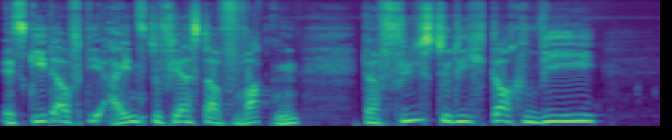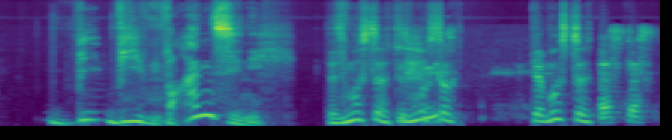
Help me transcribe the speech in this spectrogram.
es geht auf die Eins, du fährst auf Wacken, da fühlst du dich doch wie, wie, wie wahnsinnig. Das muss doch, das muss doch, da muss doch, das, das,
